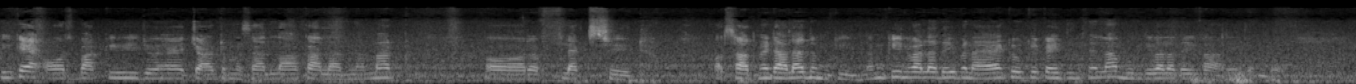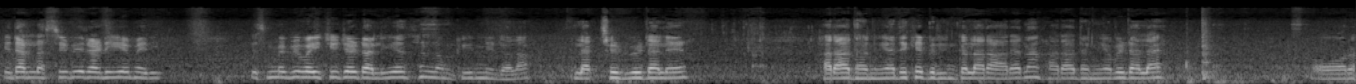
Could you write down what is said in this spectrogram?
ठीक है, और बाकी जो है चाट मसाला, काला नमक और फ्लेक्स सीड और साथ में डाला है नमकीन। नमकीन वाला दही बनाया है क्योंकि कई दिन से ना, बूंदी वाला दही खा रहे हैं हम इधर लस्सी भी रेडी है मेरी। इसमें भी वही चीज़ें डाली हैं नमकीन नहीं डाला। फ्लैक्स सीड भी डाले हैं। हरा धनिया, देखिए ग्रीन कलर आ रहा है ना, हरा धनिया भी डाला है। और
